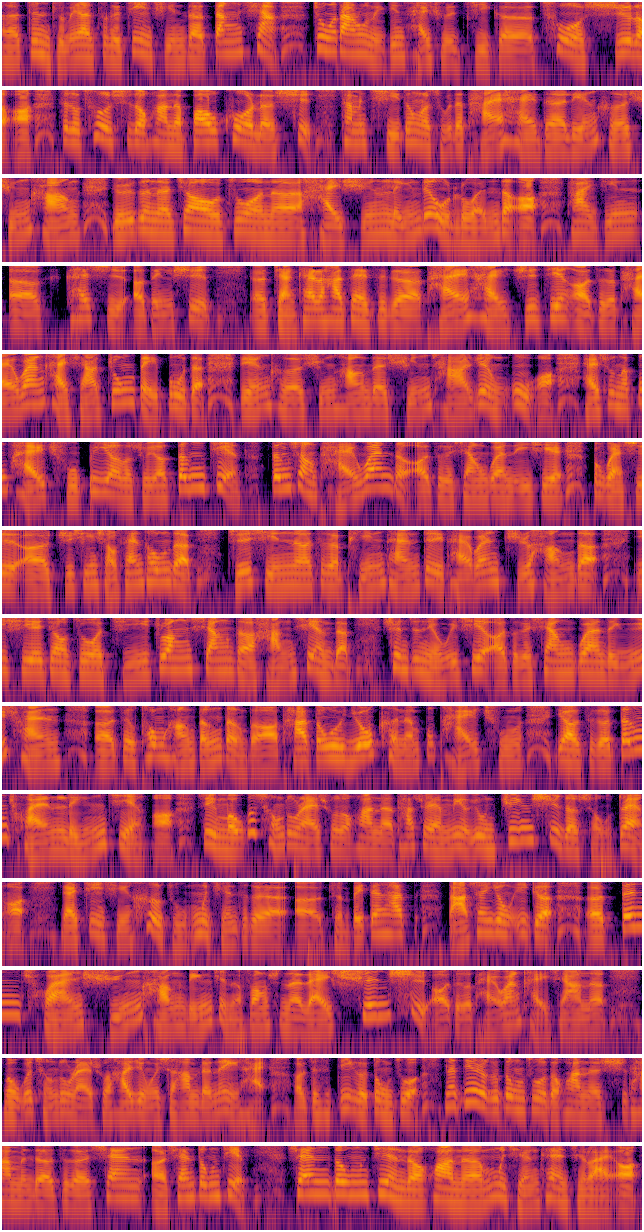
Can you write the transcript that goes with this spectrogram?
呃，正准备要这个进行的当下，中国大陆呢已经采取了几个措施了啊。这个措施的话呢，包括了是他们启动了所谓的台海的联合巡航，有一个呢叫做呢海巡零六轮的啊，它已经呃开始呃等于是呃展开了它在这个台海之间啊，这个台湾海峡中北部的联合巡航的巡查任务啊，还说呢不排除必要的时候要登舰登上台湾的啊这个相关的一些，不管是呃执行小三。通的执行呢，这个平潭对台湾直航的一些叫做集装箱的航线的，甚至有一些呃这个相关的渔船呃这个通航等等的哦，它都有可能不排除要这个登船临检啊。所以某个程度来说的话呢，它虽然没有用军事的手段哦来进行贺阻目前这个呃准备，但它打算用一个呃登船巡航临检的方式呢来宣示啊这个台湾海峡呢某个程度来说，他认为是他们的内海。哦，这是第一个动作。那第二个动作的话呢，是他们的这个山呃山东舰。山东舰的话呢，目前看起来哦。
